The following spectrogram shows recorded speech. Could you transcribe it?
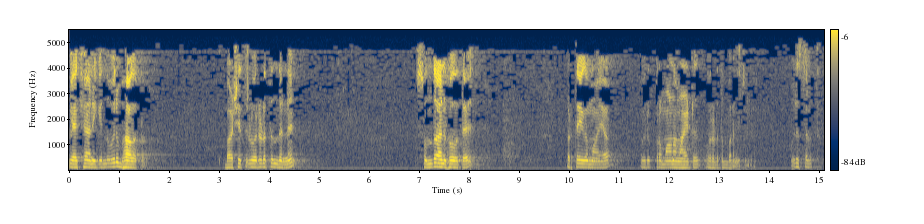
വ്യാഖ്യാനിക്കുന്ന ഒരു ഭാഗത്ത്. ഭാഷ്യത്തിൽ ഒരിടത്തും തന്നെ സ്വന്തം അനുഭവത്തെ പ്രത്യേകമായ ഒരു പ്രമാണമായിട്ട് ഒരിടത്തും പറഞ്ഞിട്ടില്ല. ഒരു സ്ഥലത്ത്.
